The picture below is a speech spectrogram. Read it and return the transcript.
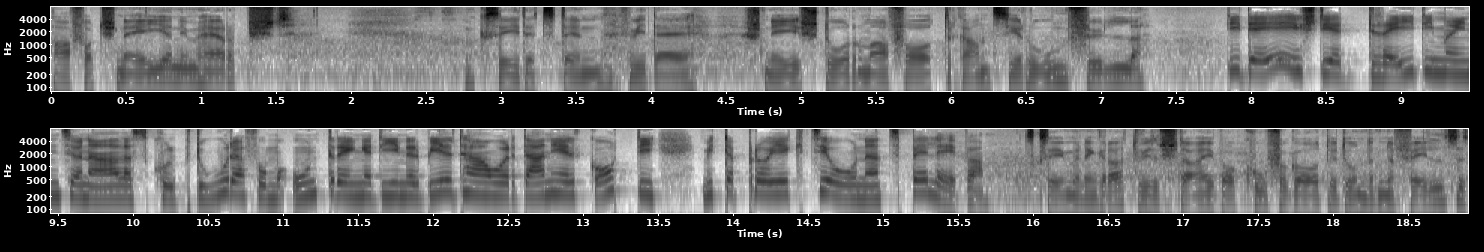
anfängt zu schneien im Herbst. Man sieht jetzt dann, wie der Schneesturm anfängt, den ganzen Raum füllen. Die Idee ist, die dreidimensionalen Skulpturen vom Unterengadiner Bildhauer Daniel Gotti mit den Projektionen zu beleben. Jetzt sehen wir gerade, wie der Steinbock hochgeht unter einen Felsen,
